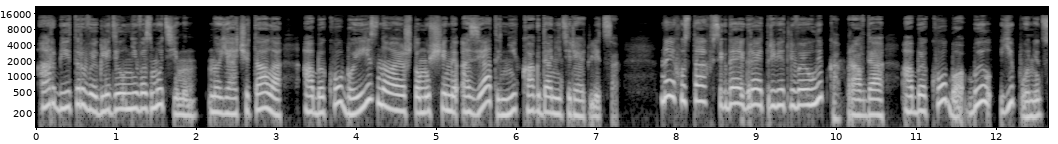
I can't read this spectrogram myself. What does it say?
Арбитр выглядел невозмутимым, но я читала об Экобо и знаю, что мужчины-азиаты никогда не теряют лица. На их устах всегда играет приветливая улыбка. Правда, Абе Кобо был японец,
